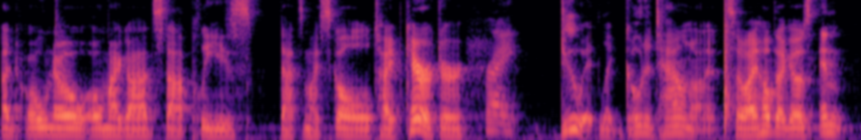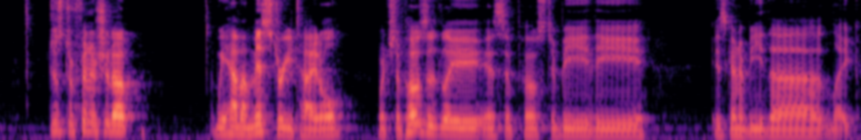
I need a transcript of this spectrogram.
an oh no, oh my god, stop please, that's my skull type character. Right. Do it, like go to town on it. So I hope that goes. And just to finish it up, we have a mystery title, which supposedly is supposed to be the is going to be the like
